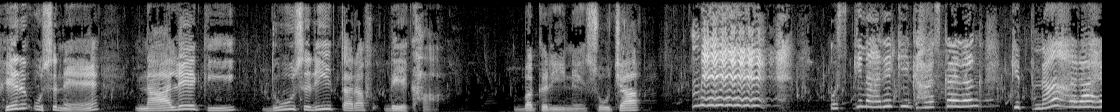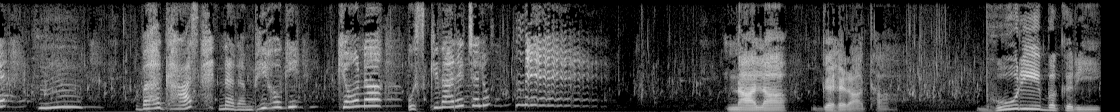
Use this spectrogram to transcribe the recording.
फिर उसने नाले की दूसरी तरफ़ देखा। बकरी ने सोचा उस किनारे की घास का रंग कितना हरा है। हम्म वह घास नरम भी होगी। क्यों ना उस किनारे चलूँ? नाला गहरा था। भूरी बकरी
